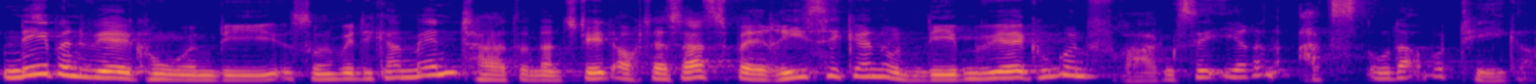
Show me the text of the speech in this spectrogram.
Nebenwirkungen, die so ein Medikament hat. Und dann steht auch der Satz, bei Risiken und Nebenwirkungen fragen Sie Ihren Arzt oder Apotheker.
